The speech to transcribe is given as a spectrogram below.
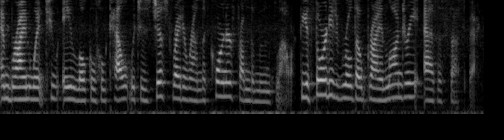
and Brian went to a local hotel, which is just right around the corner from the Moonflower. The authorities ruled out Brian Laundrie as a suspect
